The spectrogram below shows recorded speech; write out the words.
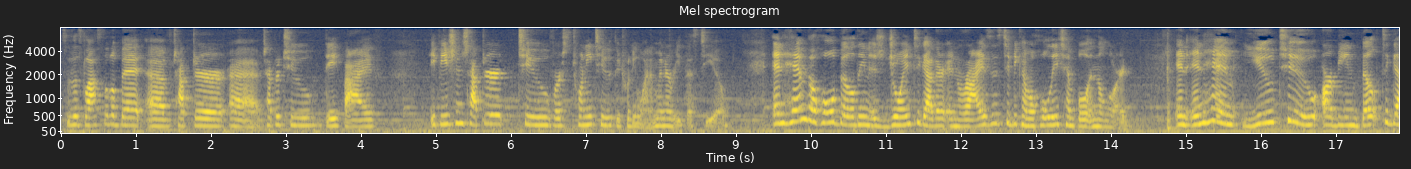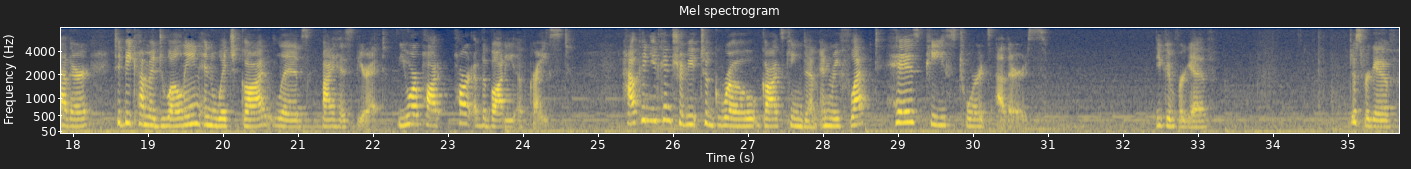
So this last little bit of chapter uh, chapter 2, day 5, Ephesians chapter 2, verse 22 through 21. I'm going to read this to you. In him the whole building is joined together and rises to become a holy temple in the Lord. And in him you too are being built together to become a dwelling in which God lives by his Spirit. You are part of the body of Christ. How can you contribute to grow God's kingdom and reflect His peace towards others? You can forgive. Just forgive.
